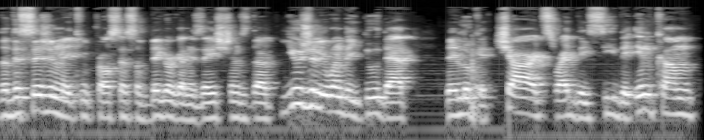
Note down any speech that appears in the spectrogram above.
the decision making process of big organizations that usually when they do that they look at charts right they see the income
